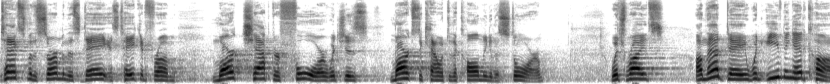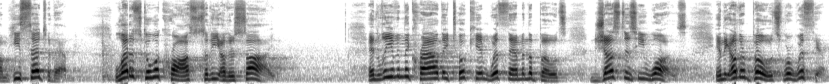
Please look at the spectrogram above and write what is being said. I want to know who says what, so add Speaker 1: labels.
Speaker 1: The text for the sermon this day is taken from Mark chapter 4, which is Mark's account of the calming of the storm, which writes On that day, when evening had come, he said to them, Let us go across to the other side. And leaving the crowd, they took him with them in the boats, just as he was, and the other boats were with him.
